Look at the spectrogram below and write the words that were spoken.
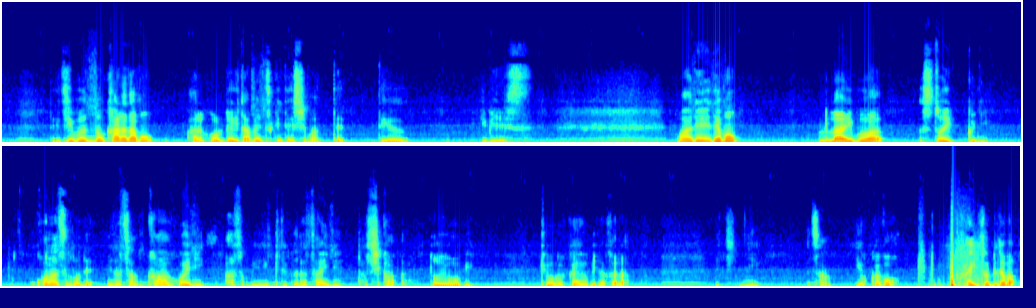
自分の体もアルコールで痛めつけてしまってっていう日々です。まあねでもライブはストイックにこなすので皆さん川越に遊びに来てくださいね。確か土曜日今日が火曜日だから123 4日後。はいそれでは。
